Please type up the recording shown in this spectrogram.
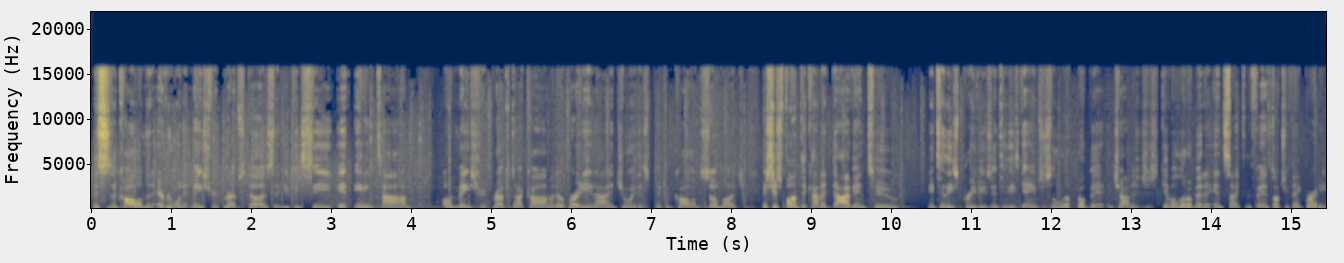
This is a column that everyone at Main Street Preps does that you can see at any time on MainStreetPreps.com. I know Brady and I enjoy this Pick'em column so much. It's just fun to kind of dive into into these previews, into these games, just a little bit, and try to just give a little bit of insight to the fans. Don't you think, Brady?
